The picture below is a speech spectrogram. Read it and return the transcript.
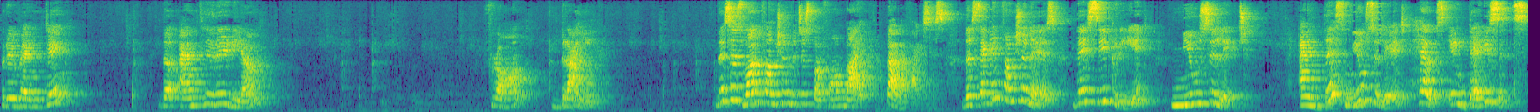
preventing the antheridium from drying. This is one function which is performed by paraphysis. The second function is they secrete mucilage and this mucilage helps in dehiscence.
